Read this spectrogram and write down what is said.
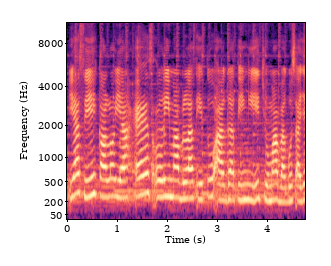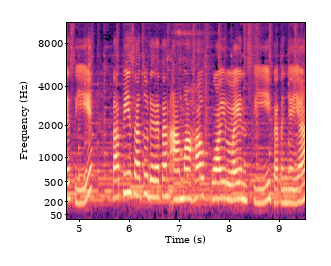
Ya sih, kalau yang S15 itu agak tinggi, cuma bagus aja sih. Tapi satu deretan ama halfway lane sih katanya ya.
